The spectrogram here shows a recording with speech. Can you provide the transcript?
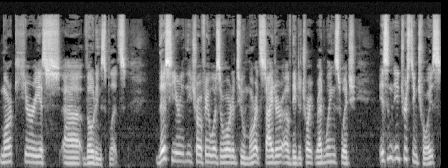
more curious uh, voting splits. This year, the trophy was awarded to Moritz Seider of the Detroit Red Wings, which is an interesting choice.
